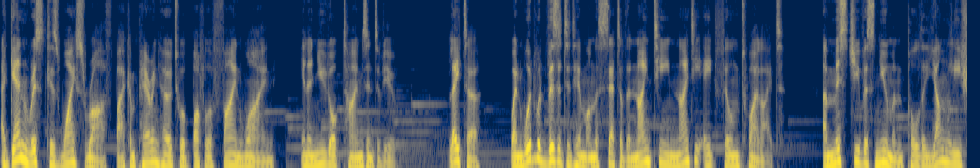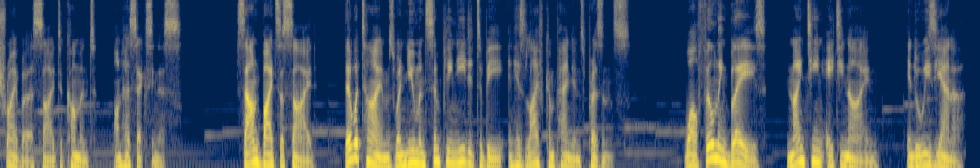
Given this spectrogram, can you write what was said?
again risked his wife's wrath by comparing her to a bottle of fine wine in a New York Times interview. Later, when Woodward visited him on the set of the 1998 film Twilight, a mischievous Newman pulled a young Liev Schreiber aside to comment on her sexiness. Sound bites aside, there were times when Newman simply needed to be in his life companion's presence. While filming Blaze, 1989, in Louisiana,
